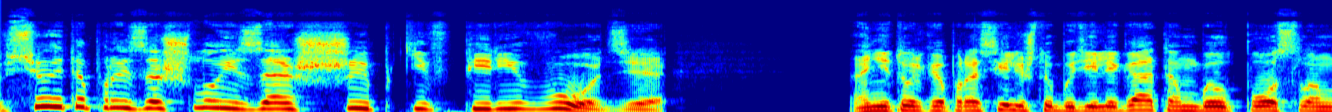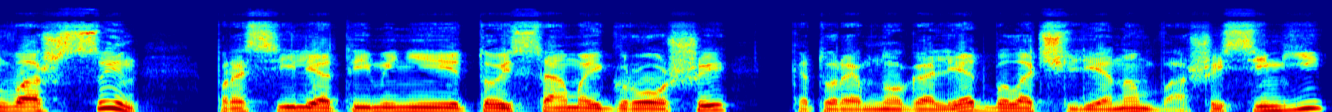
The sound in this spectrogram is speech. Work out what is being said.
Все это произошло из-за ошибки в переводе. Они только просили, чтобы делегатом был послан ваш сын, просили от имени той самой Гроши, которая много лет была членом вашей семьи.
